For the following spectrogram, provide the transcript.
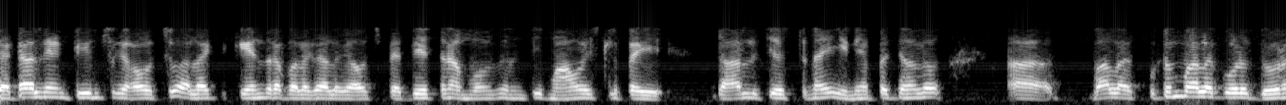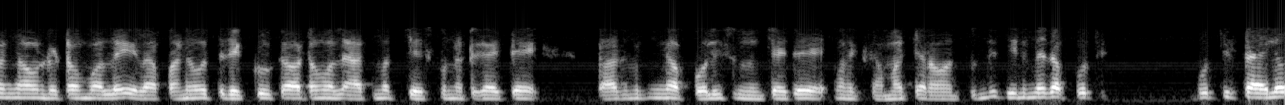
బెటాలియన్ టీమ్స్ కావచ్చు అలాగే కేంద్ర బలగాలు కావచ్చు పెద్ద ఎత్తున మోసం మావోయిస్టులపై దాడులు చేస్తున్నాయి. ఈ నేపథ్యంలో వాళ్ళ కుటుంబాలకు కూడా దూరంగా ఉండటం వల్లే ఇలా పని ఒత్తిడి ఎక్కువ కావటం వల్ల ఆత్మహత్య చేసుకున్నట్టుగా అయితే ప్రాథమికంగా పోలీసుల నుంచి అయితే మనకి సమాచారం అవుతుంది దీని మీద పూర్తి పూర్తి స్థాయిలో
